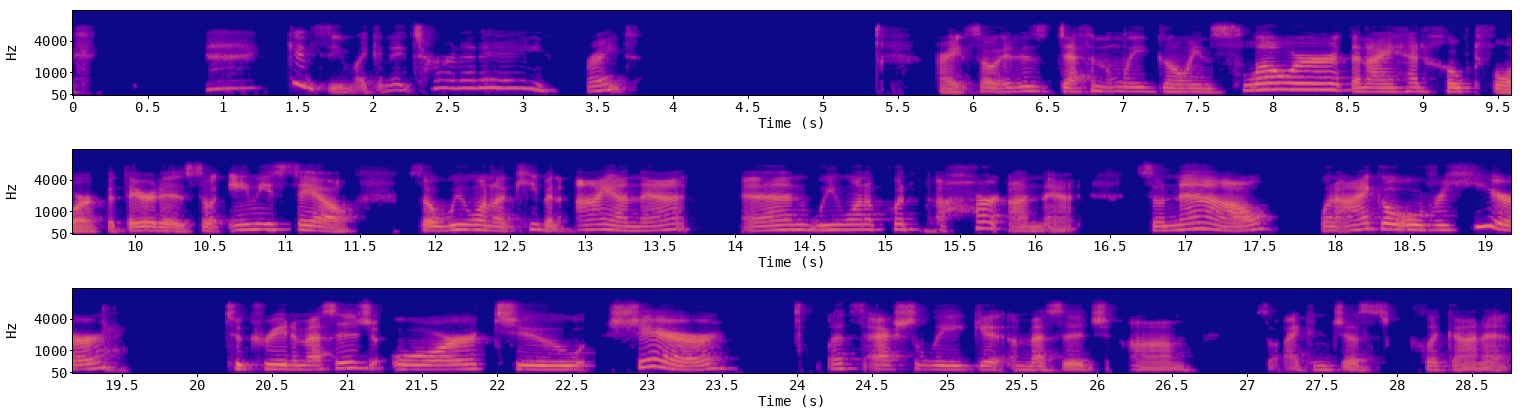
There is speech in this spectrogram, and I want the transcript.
Can seem like an eternity, right? All right, so it is definitely going slower than I had hoped for, but there it is. So Amy's sale. So we want to keep an eye on that and we want to put a heart on that. So now when I go over here to create a message or to share, let's actually get a message. Um, so I can just click on it.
